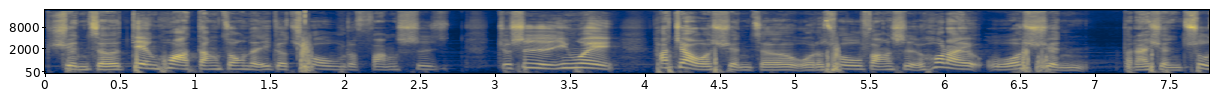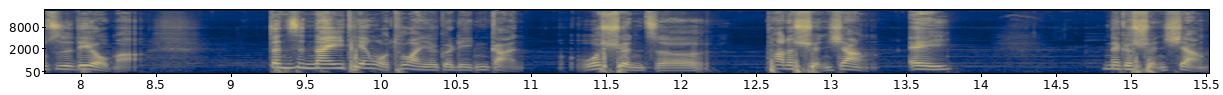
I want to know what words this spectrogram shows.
选择电话当中的一个错误的方式，就是因为他叫我选择我的错误方式。后来我选本来选数字六嘛，但是那一天我突然有个灵感，我选择他的选项 A 那个选项，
